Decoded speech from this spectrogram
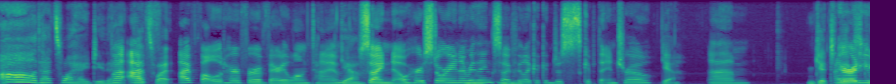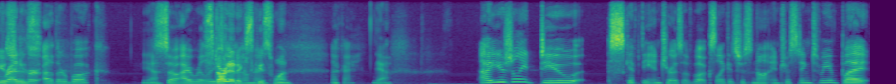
oh, that's why I do that. But that's I've, what. I've followed her for a very long time. Yeah. So I know her story and everything. so I mhm. feel like I can just skip the intro. Yeah, Um, get to. I already read her other book. Yeah, So I really start at know her. excuse one. Okay. Yeah, I usually do skip the intros of books. Like it's just not interesting to me, but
